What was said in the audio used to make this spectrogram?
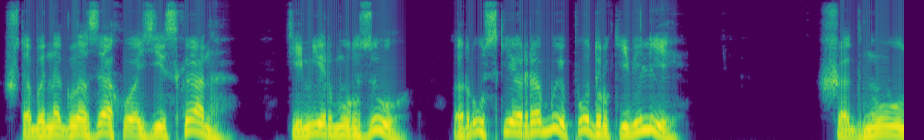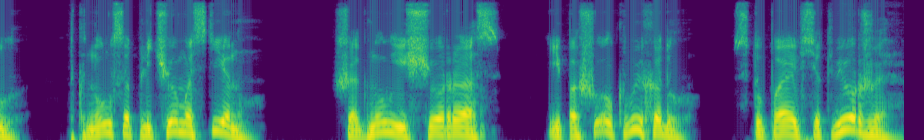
чтобы на глазах у Азизхана Тимир Мурзу русские рабы под руки вели. Шагнул, ткнулся плечом о стену, шагнул еще раз и пошел к выходу, ступая все тверже.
